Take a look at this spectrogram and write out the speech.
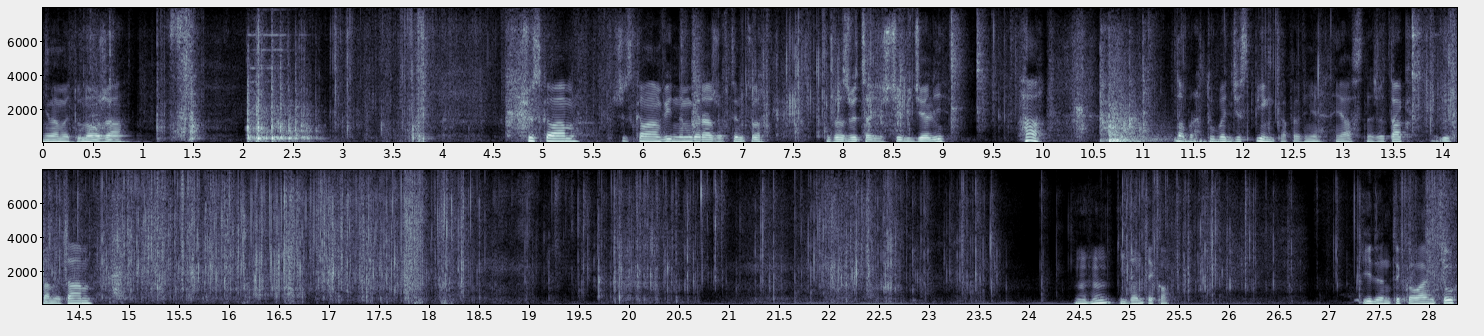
Nie mamy tu noża. Wszystko mam, wszystko mam w innym garażu, w tym co zazwyczaj jeszcze widzieli. Ha! Dobra, tu będzie spinka pewnie, jasne, że tak. Rzucamy tam. Mhm, identyko. Identyko łańcuch.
